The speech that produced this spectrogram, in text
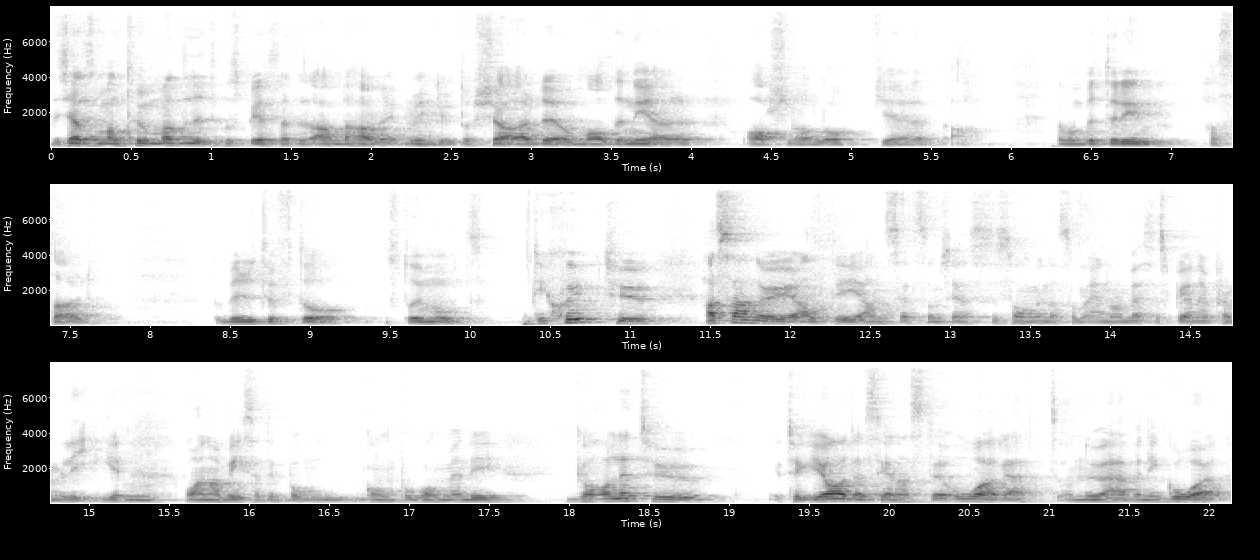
det känns som man tummade lite på spelsättet andra halvlek. Mm. gick ut och körde och malde ner Arsenal och ja, när man byter in Hazard då blir det tufft att stå emot. Det är sjukt hur... Hassan har ju alltid ansett de senaste säsongerna som en av de bästa spelarna i Premier League. Mm. Och han har visat det gång på gång. Men det är galet hur, tycker jag, det senaste året och nu även igår,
